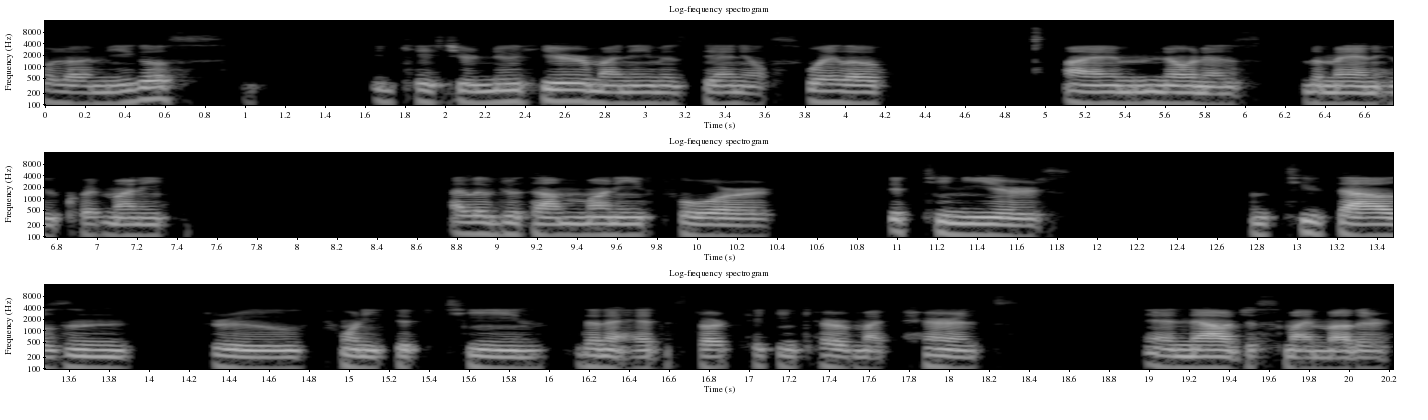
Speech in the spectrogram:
Hola amigos. In case you're new here, my name is Daniel Suelo. I'm known as the man who quit money. I lived without money for 15 years from 2000 through 2015. Then I had to start taking care of my parents and now just my mother.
